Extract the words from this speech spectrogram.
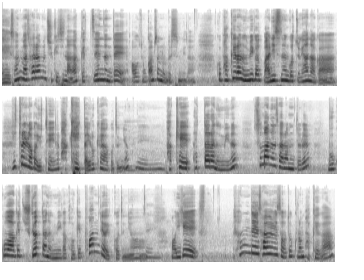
에 설마 사람을 죽이진 않았겠지 했는데 아우 좀 깜짝 놀랐습니다. 그 박해라는 의미가 많이 쓰는 것 중에 하나가 히틀러가 유태인을 박해했다 이렇게 하거든요. 네. 박해했다라는 의미는 수많은 사람들을 무고하게 죽였다는 의미가 거기에 포함되어 있거든요. 네. 어, 이게 현대 사회에서도 그런 박해가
